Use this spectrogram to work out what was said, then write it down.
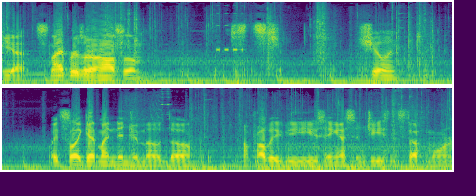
Yeah, snipers are awesome. Just ch chilling. Wait till I get my ninja mode though. I'll probably be using SMGs and stuff more.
